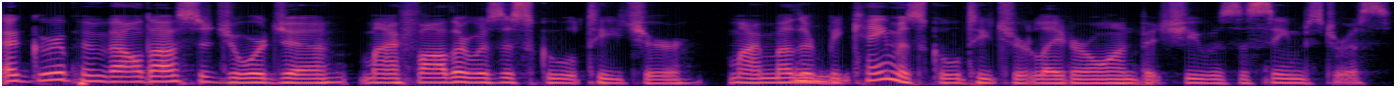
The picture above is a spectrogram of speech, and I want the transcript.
I grew up in Valdosta, Georgia. My father was a school teacher. My mother mm-hmm. became a school teacher later on, but she was a seamstress.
